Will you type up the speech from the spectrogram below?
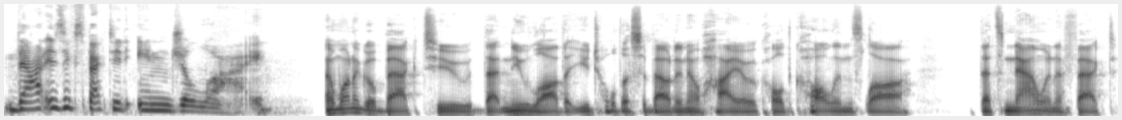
That is expected in July. I want to go back to that new law that you told us about in Ohio called Collin's Law that's now in effect.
